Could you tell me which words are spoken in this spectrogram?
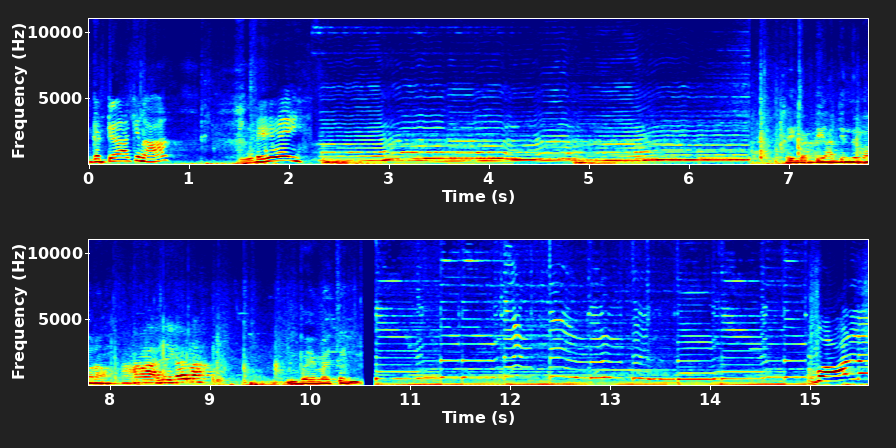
గట్టిగా తాకినా ఏయ్ ఏ గట్టి ఆకింది మరా అదే కదా భయం అవుతుంది వాళ్ళు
